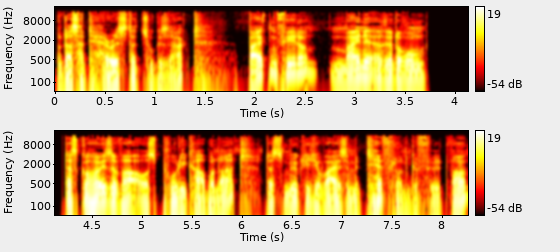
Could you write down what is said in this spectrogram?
Und das hat Harris dazu gesagt. Balkenfeder, meine Erinnerung, das Gehäuse war aus Polycarbonat, das möglicherweise mit Teflon gefüllt war.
